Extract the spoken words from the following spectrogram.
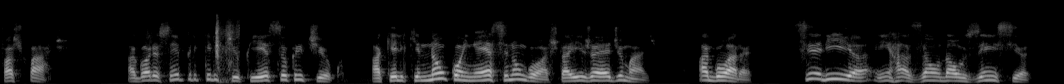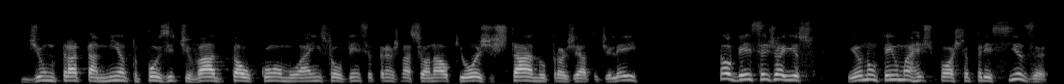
faz parte. Agora, eu sempre critico, e esse eu critico. Aquele que não conhece não gosta, aí já é demais. Agora, seria em razão da ausência de um tratamento positivado, tal como a insolvência transnacional que hoje está no projeto de lei? Talvez seja isso. Eu não tenho uma resposta precisa,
